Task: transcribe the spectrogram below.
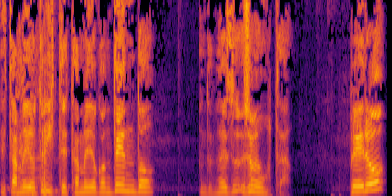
estás medio triste, estás medio contento, ¿entendés? Eso, eso me gusta. Pero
